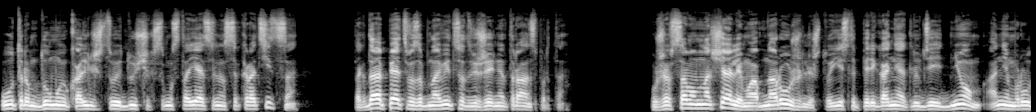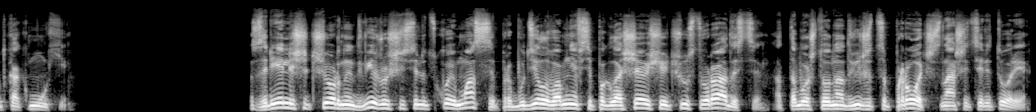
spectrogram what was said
Утром, думаю, количество идущих самостоятельно сократится, тогда опять возобновится движение транспорта. Уже в самом начале мы обнаружили, что если перегонять людей днем, они мрут как мухи. Зрелище черной движущейся людской массы пробудило во мне всепоглощающее чувство радости от того, что она движется прочь с нашей территории.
